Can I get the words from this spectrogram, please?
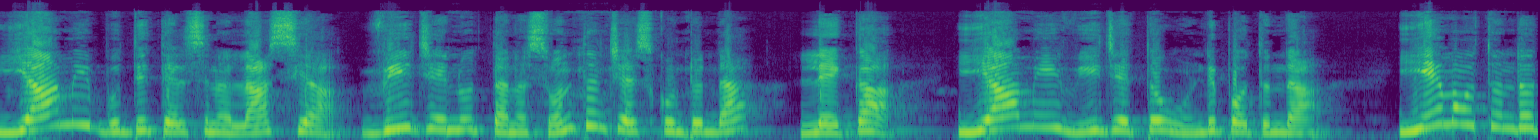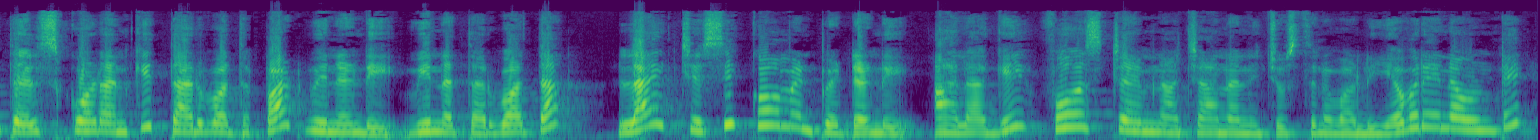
యామి బుద్ధి తెలిసిన లాస్య వీజేను తన సొంతం చేసుకుంటుందా? లేక యామి వీజేతో ఉండిపోతుందా? ఏమవుతుందో తెలుసుకోవడానికి తర్వాత పార్ట్ వినండి. విన్న తర్వాత లైక్ చేసి కామెంట్ పెట్టండి. అలాగే ఫస్ట్ టైం నా ఛానల్ని చూస్తున్న వాళ్ళు ఎవరైనా ఉంటే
